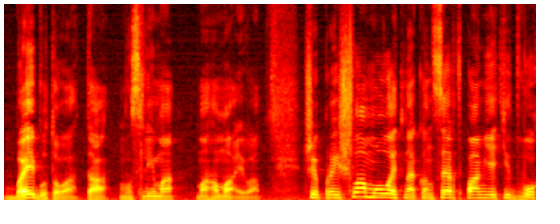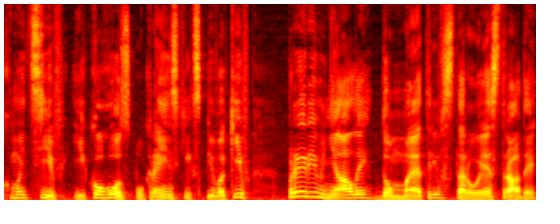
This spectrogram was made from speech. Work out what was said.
Бейбутова та Мусліма Магомаєва. Чи прийшла молодь на концерт пам'яті двох митців і кого з українських співаків прирівняли до метрів старої естради?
